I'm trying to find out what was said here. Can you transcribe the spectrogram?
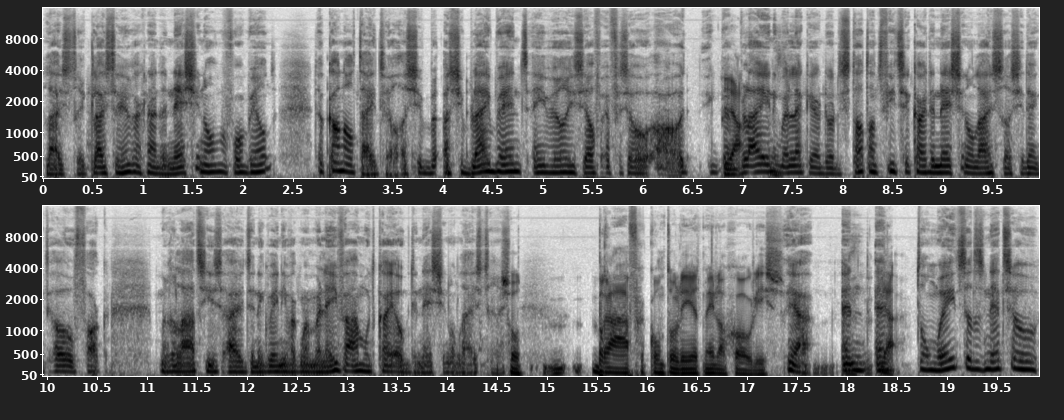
luisteren. Ik luister heel erg naar The National bijvoorbeeld. Dat kan altijd wel. Als je, als je blij bent en je wil jezelf even zo... Oh, ik ben Ja. blij en ik ben lekker door de stad aan het fietsen... kan je The National luisteren. Als je denkt, oh fuck, mijn relatie is uit... en ik weet niet wat ik met mijn leven aan moet... kan je ook The National luisteren. Een soort braaf, gecontroleerd, melancholisch. Ja, en, en Ja. Tom Waits, dat is net zo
